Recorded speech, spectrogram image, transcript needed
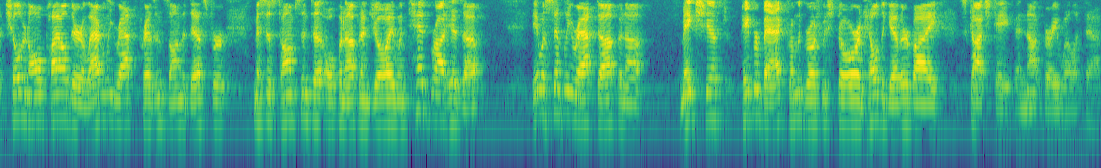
The children all piled their elaborately wrapped presents on the desk for Mrs. Thompson to open up and enjoy. When Ted brought his up, it was simply wrapped up in a makeshift paper bag from the grocery store and held together by scotch tape, and not very well at that.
